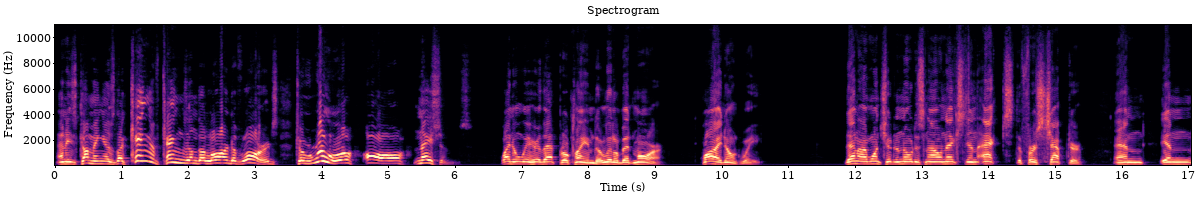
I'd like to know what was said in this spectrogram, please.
And he's coming as the King of kings and the Lord of lords to rule all nations. Why don't we hear that proclaimed a little bit more? Why don't we? Then I want you to notice now next in Acts, the first chapter, and in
